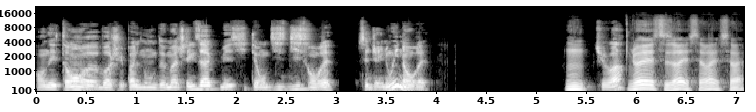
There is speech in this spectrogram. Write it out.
En étant, euh, bon, j'ai pas le nombre de matchs exact, mais si t'es en 10-10 en vrai, c'est déjà une win en vrai, Hmm. tu vois Ouais, c'est vrai, c'est vrai, c'est vrai.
